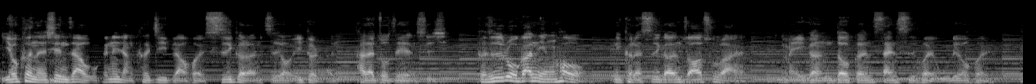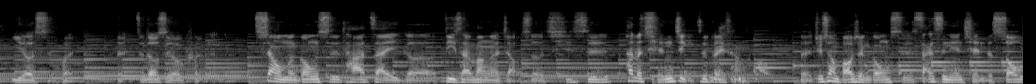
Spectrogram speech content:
有可能现在我跟你讲科技标会，十个人只有一个人他在做这件事情，可是若干年后，你可能十个人抓出来，每一个人都跟三四会、五六会、一二十会，对，这都是有可能的。像我们公司，它在一个第三方的角色，其实它的前景是非常好。对，就像保险公司三十年前的收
